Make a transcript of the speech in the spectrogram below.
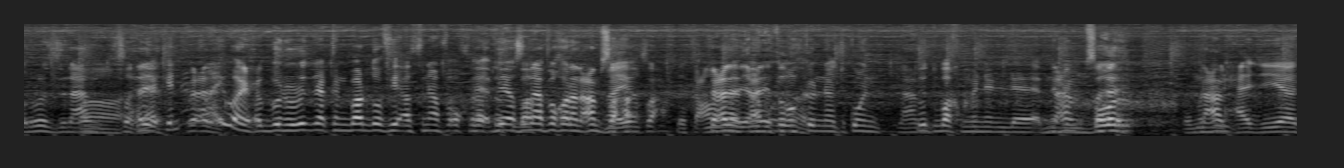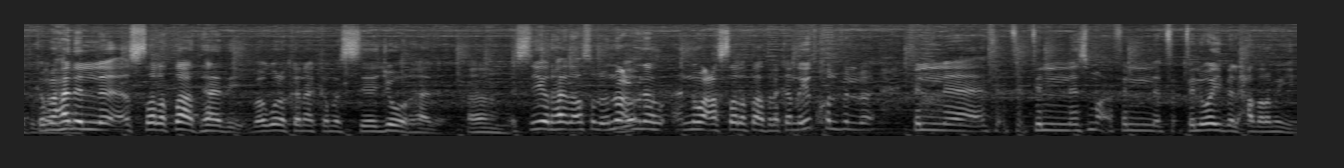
الرز نعم. آه، صحيح. لكن فعلا. أيوه يحبون الرز لكن برضه في أصناف أخرى في. أصناف أخرى نعم صح. أيوة. صح. فعلا يعني ممكن, إنها تكون نعم. تطبخ من من نعم،. البر. ومن نعم. الحاجيات كما. هذه السلطات هذه بقول لك أنا كما السيجور هذا آه. السيجور هذا أصلا نوع من أنواع السلطات لكنه يدخل في ال في ال في في ال- اسمه في ال في الويبة الحضرمية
